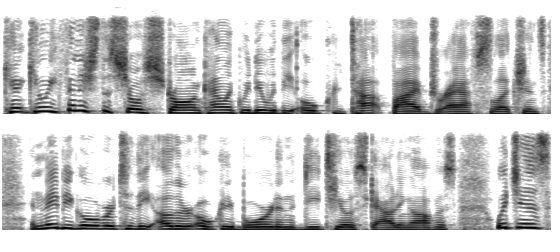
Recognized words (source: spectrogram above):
Can, can we finish the show strong, kind of like we did with the Oakry top five draft selections, and maybe go over to the other Oakry board in the DTO scouting office, which is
